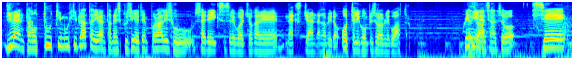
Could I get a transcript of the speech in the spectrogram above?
diventano tutti multipiatta, diventano esclusive temporali su Serie X se le vuoi giocare next gen, capito? O te li compri sulla Play 4. Quindi esatto. nel senso, se,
